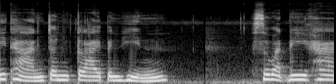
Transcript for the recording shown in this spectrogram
ธิษฐานจนกลายเป็นหิน สวัสดีค่ะ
